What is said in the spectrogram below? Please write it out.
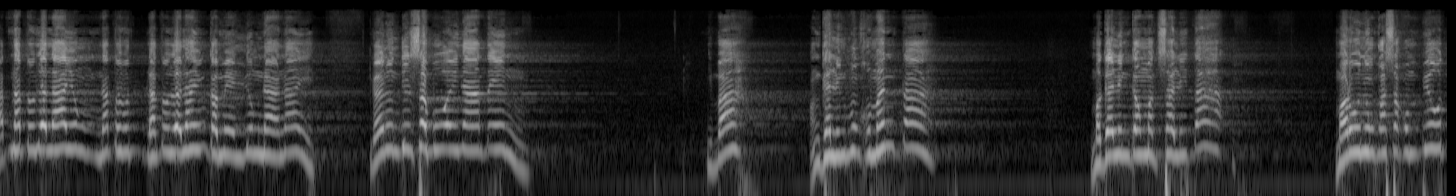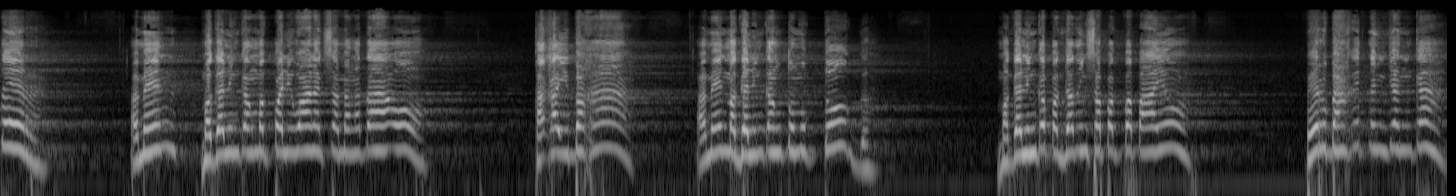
At natulala yung, natul, natulala yung kamelyong nanay. Ganon din sa buhay natin. Diba? Ang galing mong kumanta. Magaling kang magsalita. Marunong ka sa computer. Amen? Magaling kang magpaliwanag sa mga tao. Kakaiba ka. Amen? Magaling kang tumugtog. Magaling ka pagdating sa pagpapayo. Pero bakit nandyan ka?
